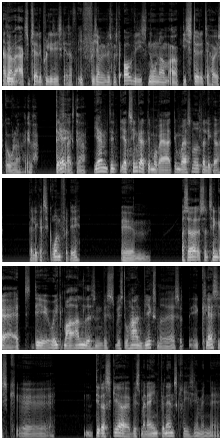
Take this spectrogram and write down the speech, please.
altså det, at acceptere det politisk. Altså for eksempel, hvis man skal overbevise nogen om at give støtte til højskoler, eller den ja, slags der. Jamen, det, jeg tænker, at det må være, det må være sådan noget, der ligger, der ligger til grund for det. Øhm, og så, så tænker jeg, at det er jo ikke meget anderledes, end hvis, hvis du har en virksomhed. Altså et klassisk, øh, det der sker, hvis man er i en finanskrise, jamen, øh,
